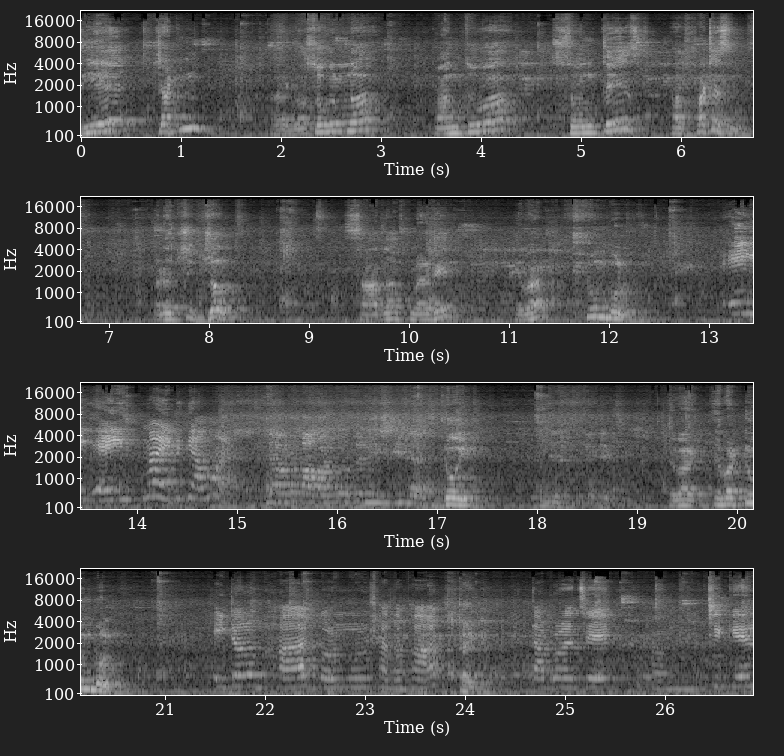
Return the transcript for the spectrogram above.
দিয়ে চাটনি আর রসগোল্লা পান্তুয়া সন্তেশ আর ফাটেসনি আর হচ্ছে জল। সাদা ফ্লাডে এবার তুম বলব এই এই মা এটা কি আমার? না দই। এবার এবার টুম বলব এইটা হলো ভাত গরম গরম সাদা ভাত। তাই তারপর আছে চিকেন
